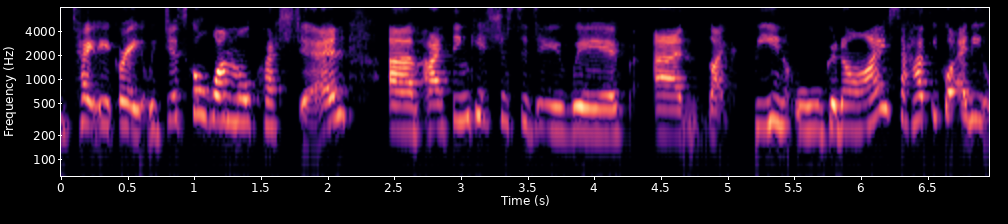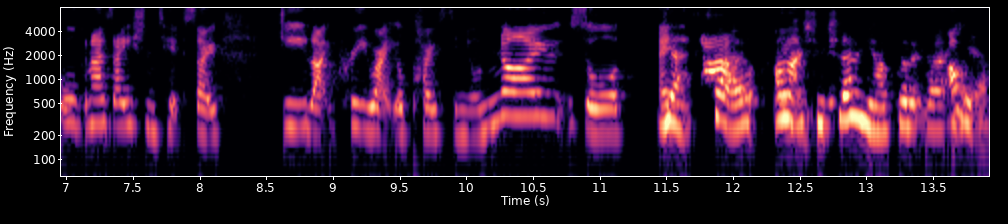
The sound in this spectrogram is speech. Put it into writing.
I totally agree. We just got one more question. Um, I think it's just to do with um, like being organized. So, have you got any organization tips? So, do you like pre-write your posts in your notes or? Yes, so I'll actually show you. I've got it right oh, here.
